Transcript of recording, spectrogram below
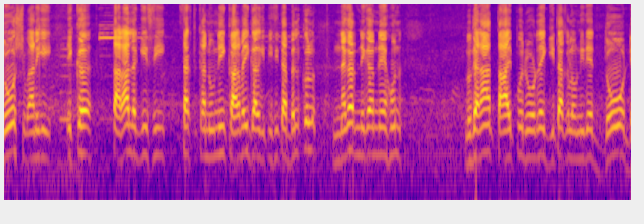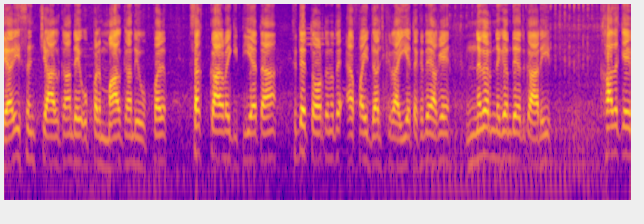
ਦੋਸ਼ ਯਾਨੀ ਕਿ ਇੱਕ ਧਾਰਾ ਲੱਗੀ ਸੀ, ਸਖਤ ਕਾਨੂੰਨੀ ਕਾਰਵਾਈ ਗੱਲ ਕੀਤੀ ਸੀ ਤਾਂ ਬਿਲਕੁਲ ਨਗਰ ਨਿਗਮ ਨੇ ਹੁਣ ਲੁਧਿਆਣਾ ਤਾਜਪੁਰ ਰੋਡ ਦੇ ਗੀਤਾ ਕਲੋਨੀ ਦੇ ਦੋ ਡੈਰੀ ਸੰਚਾਲਕਾਂ ਦੇ ਉੱਪਰ, ਮਾਲਕਾਂ ਦੇ ਉੱਪਰ ਸਖਤ ਕਾਰਵਾਈ ਕੀਤੀ ਹੈ ਤਾਂ ਸਿੱਧੇ ਤੌਰ ਤੇ ਉਹਨਾਂ ਤੇ ਐਫ ਆਈ ਦਰਜ ਕਰਾਈ ਹੈ ਤੇ ਕਿਤੇ ਅੱਗੇ ਨਗਰ ਨਿਗਮ ਦੇ ਅਧਿਕਾਰੀ ਖਾਸ ਕੇ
